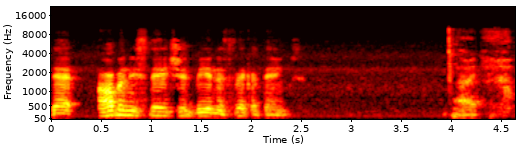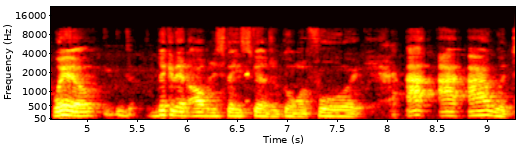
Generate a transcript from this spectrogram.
that Albany State should be in the thick of things. All right. Well, looking at Albany State schedule going forward, I, I, I would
